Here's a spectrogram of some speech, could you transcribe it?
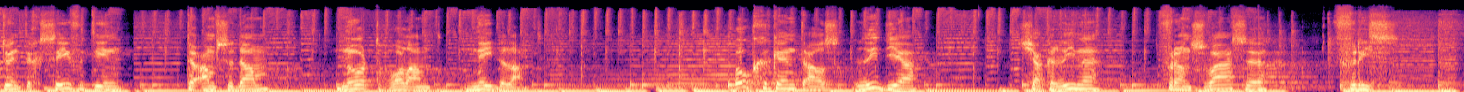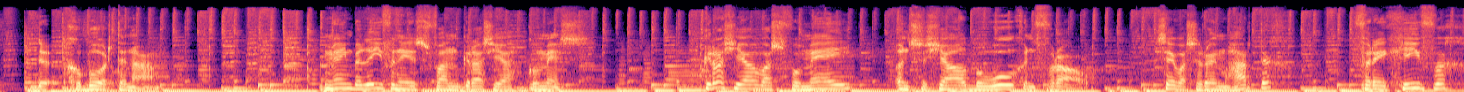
2017 te Amsterdam, Noord-Holland, Nederland. Ook gekend als Lydia Jacqueline Françoise Vries, de geboortenaam. Mijn belevenis van Gracia Gomez. Gracia was voor mij een sociaal bewogen vrouw. Zij was ruimhartig, vrijgevig,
